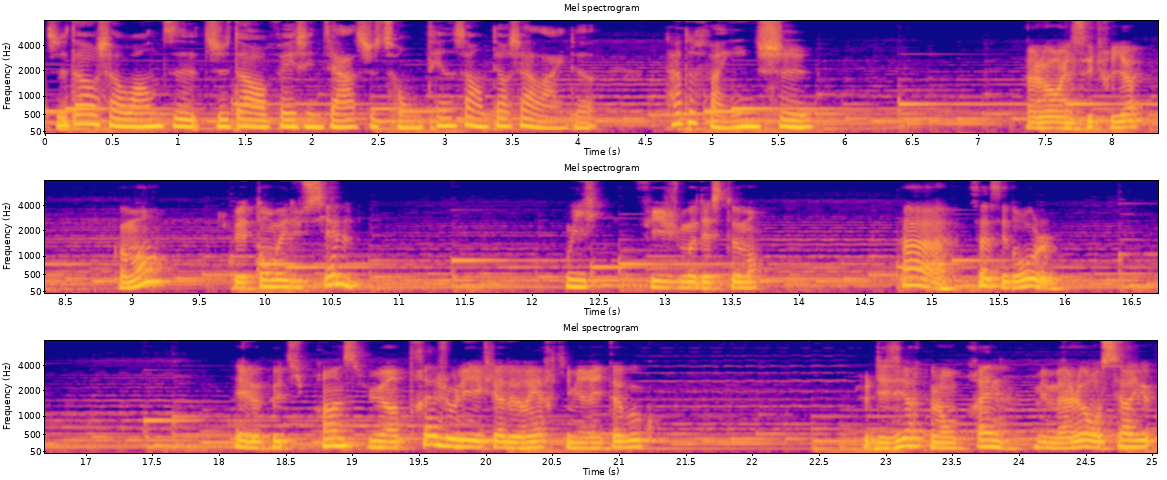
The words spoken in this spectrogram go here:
直到小王子知道飞行家是从天上掉下来的，他的反应是 Alors il s'écria Comment Tu es tombé du ciel Oui, fis-je modestement. Ah, ça c'est drôle. Et le petit prince eut un très joli éclat de rire qui m'irrita beaucoup. Je désire que l'on prenne mes malheurs au sérieux.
